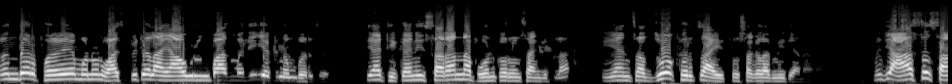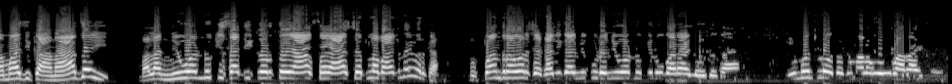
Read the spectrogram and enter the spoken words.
कंदर फळे म्हणून हॉस्पिटल आहे औरंगाबादमध्ये एक नंबरचं. त्या ठिकाणी सरांना फोन करून सांगितला यांचा जो खर्च आहे तो सगळा मी देणार म्हणजे असं सामाजिक आणि आजही मला निवडणुकीसाठी करतोय असं अशातला भाग नाही बरं का. मग पंधरा वर्षाखाली काय मी कुठे निवडणुकीला उभा राहिलो होतो का? मी म्हटलं होतं की मला उभा राहायचं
